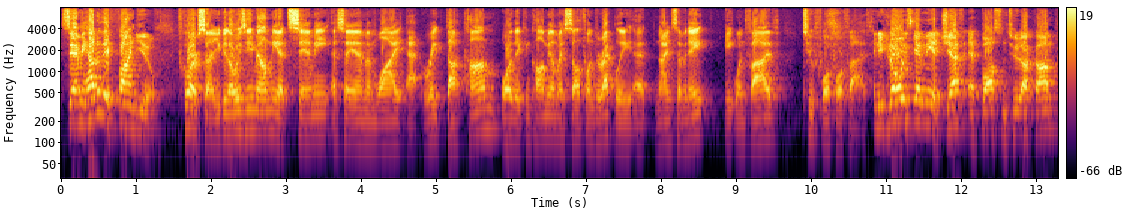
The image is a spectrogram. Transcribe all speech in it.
Sammy, how do they find you? Of course, uh, you can always email me at sammy, S-A-M-M-Y, at rate.com, or they can call me on my cell phone directly at 978 815 2445. And you can always get me at jeff at boston2.com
